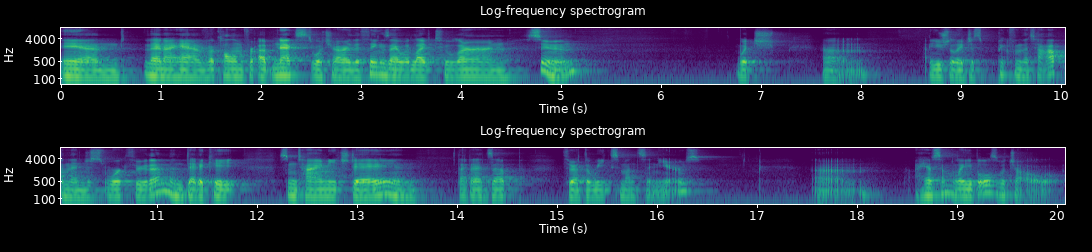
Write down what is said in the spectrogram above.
And then I have a column for up next, which are the things I would like to learn soon, which um, I usually just pick from the top and then just work through them and dedicate some time each day. And that adds up throughout the weeks, months, and years. Um, I have some labels, which I'll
